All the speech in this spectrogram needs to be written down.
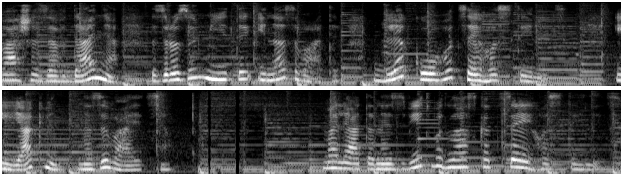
Ваше завдання зрозуміти і назвати, для кого цей гостинець і як він називається. Малята, назвіть, будь ласка, цей гостинець.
